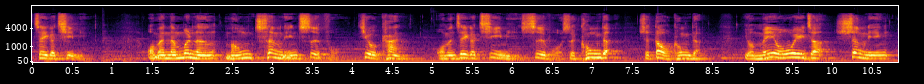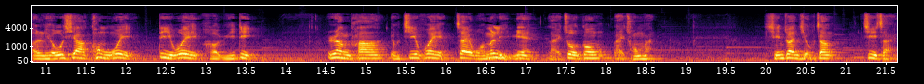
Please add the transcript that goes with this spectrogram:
这个器皿，我们能不能蒙圣灵赐福，就看我们这个器皿是否是空的，是倒空的，有没有为着圣灵而留下空位、地位和余地。让他有机会在我们里面来做工、来充满。行传九章记载，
